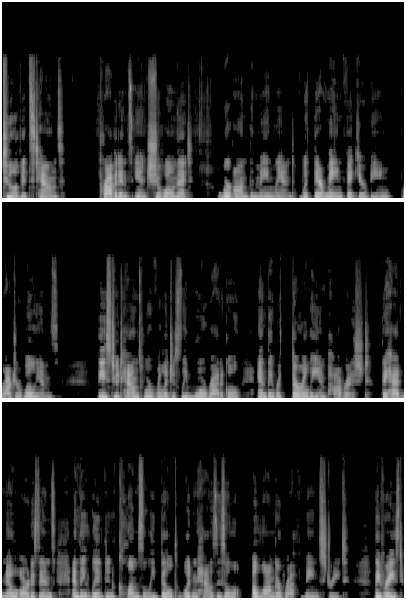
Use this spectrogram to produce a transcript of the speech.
Two of its towns, Providence and Shawomet, were on the mainland, with their main figure being Roger Williams. These two towns were religiously more radical, and they were thoroughly impoverished. They had no artisans, and they lived in clumsily built wooden houses al- along a rough main street. They raised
